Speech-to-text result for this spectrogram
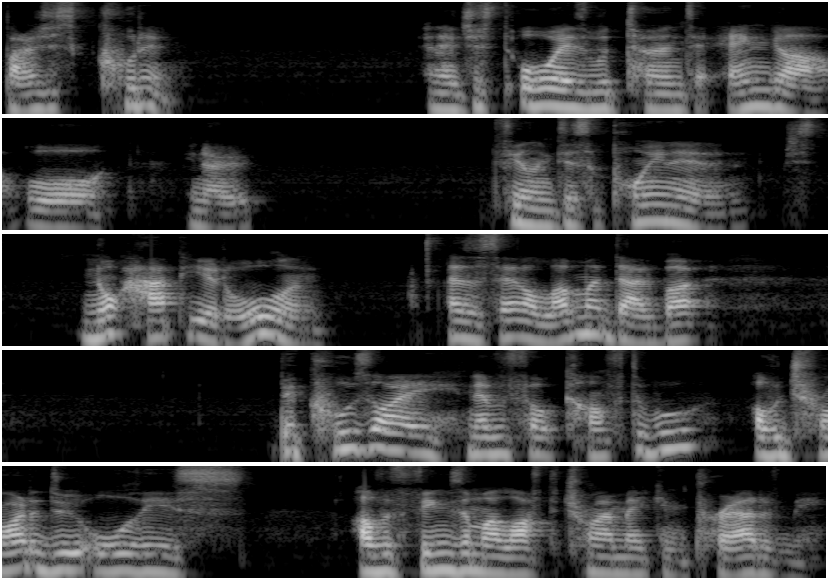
but I just couldn't. And it just always would turn to anger or, you know, feeling disappointed and just not happy at all. And as I said, I love my dad, but because I never felt comfortable, I would try to do all these other things in my life to try and make him proud of me.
